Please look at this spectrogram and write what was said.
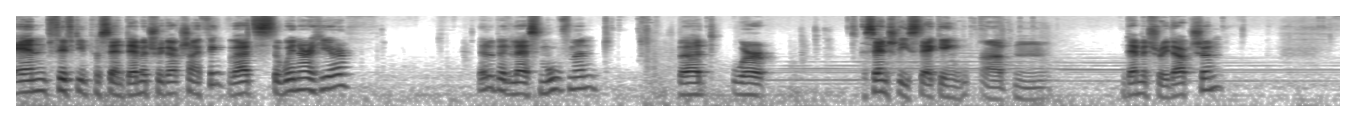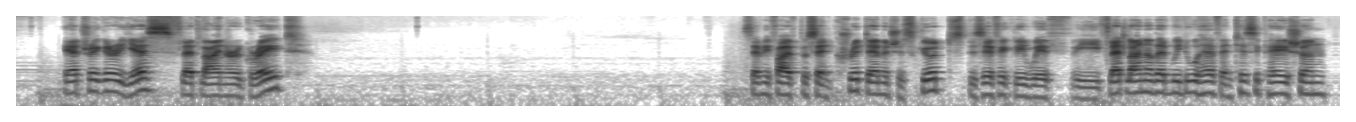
and 15% damage reduction. I think that's the winner here. A little bit less movement, but we're essentially stacking uh, damage reduction. Air trigger, yes. Flatliner, great. 75% crit damage is good, specifically with the flatliner that we do have, anticipation.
